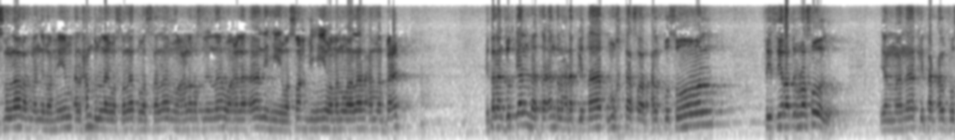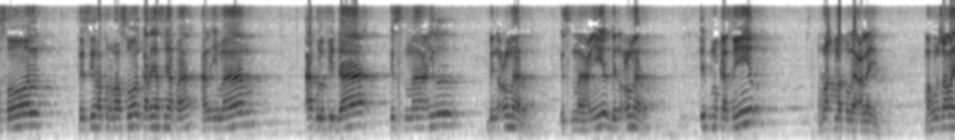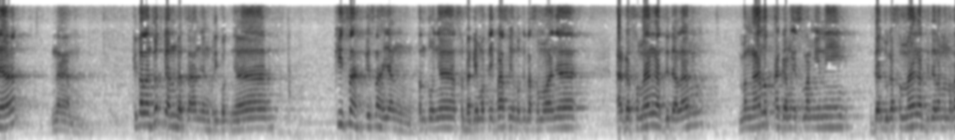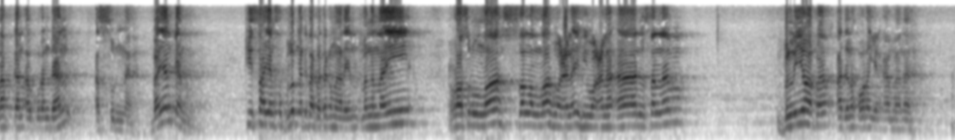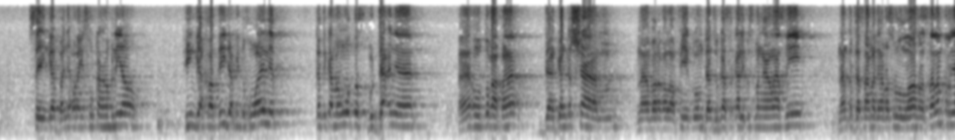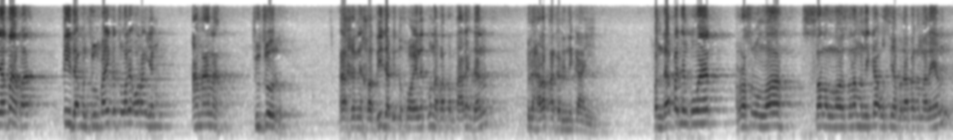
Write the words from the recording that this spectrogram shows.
Bismillahirrahmanirrahim. Alhamdulillah wassalatu wassalamu ala Rasulillah wa ala alihi wa sahbihi wa man walah amma ba'd. Kita lanjutkan bacaan terhadap kitab Mukhtasar Al-Fusul fi Siratul Rasul. Yang mana kitab Al-Fusul fi Siratul Rasul karya siapa? Al-Imam Abdul Fida Ismail bin Umar. Ismail bin Umar Ibnu Katsir rahmatullahi alaih. Mohon salah ya. Nah, kita lanjutkan bacaan yang berikutnya. Kisah-kisah yang tentunya sebagai motivasi untuk kita semuanya agar semangat di dalam menganut agama Islam ini dan juga semangat di dalam menerapkan Al-Qur'an dan As-Sunnah. Bayangkan kisah yang sebelumnya kita baca kemarin mengenai Rasulullah sallallahu alaihi wa ala alihi wasallam beliau apa? adalah orang yang amanah sehingga banyak orang yang suka sama beliau. Hingga Khadijah bintu Khuwailid ketika mengutus budaknya eh, untuk apa? dagang ke Syam. Nah, barakallahu fikum dan juga sekaligus mengawasi nah kerjasama dengan Rasulullah SAW ternyata apa? Tidak menjumpai kecuali orang yang amanah, jujur. Akhirnya Khadijah bintu Khuwailid pun apa tertarik dan berharap agar dinikahi. Pendapat yang kuat Rasulullah sallallahu alaihi wasallam menikah usia berapa kemarin?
